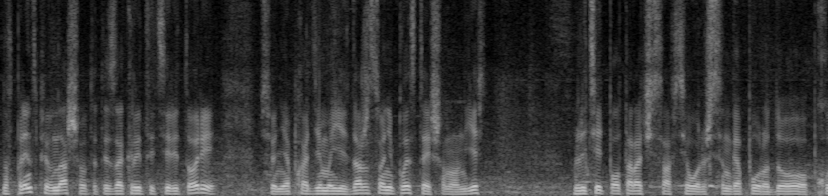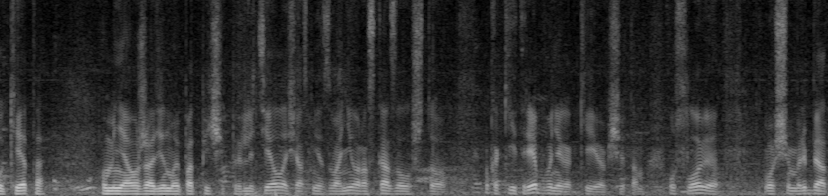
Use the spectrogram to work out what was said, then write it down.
Но, в принципе, в нашей вот этой закрытой территории все необходимо есть. Даже Sony PlayStation он есть. Лететь полтора часа всего лишь с Сингапура до Пхукета. У меня уже один мой подписчик прилетел, и сейчас мне звонил, рассказывал, что ну, какие требования, какие вообще там условия. В общем, ребят,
